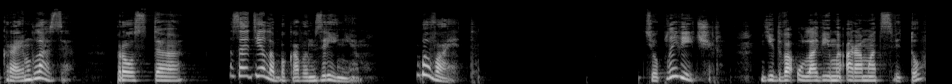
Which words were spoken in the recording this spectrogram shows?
краем глаза. Просто задела боковым зрением. Бывает. Теплый вечер, едва уловимый аромат цветов,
